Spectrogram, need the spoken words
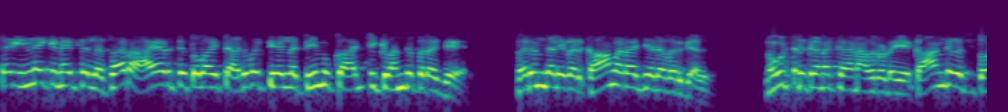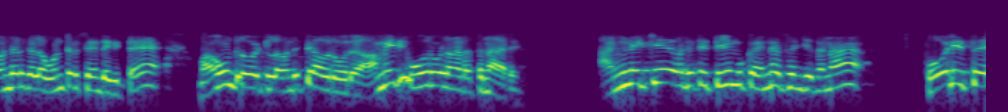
சார் இன்னைக்கு நேரத்தில் இல்லை சார் ஆயிரத்தி தொள்ளாயிரத்தி அறுபத்தி ஏழுல திமுக ஆட்சிக்கு வந்த பிறகு பெருந்தலைவர் காமராஜர் அவர்கள் நூற்றுக்கணக்கான அவருடைய காங்கிரஸ் தொண்டர்களை ஒன்று சேர்ந்துக்கிட்டு மவுண்ட் ரோட்ல வந்துட்டு அவர் ஒரு அமைதி ஊர்வலம் நடத்தினாரு. அன்னைக்கே வந்துட்டு திமுக என்ன செஞ்சதுன்னா போலீஸை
